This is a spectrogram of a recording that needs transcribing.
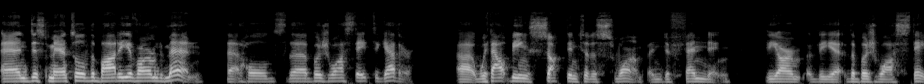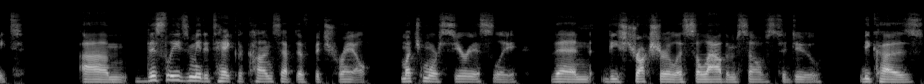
and dismantle the body of armed men that holds the bourgeois state together uh, without being sucked into the swamp and defending the arm the uh, the bourgeois state. Um, this leads me to take the concept of betrayal much more seriously than the structuralists allow themselves to do because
